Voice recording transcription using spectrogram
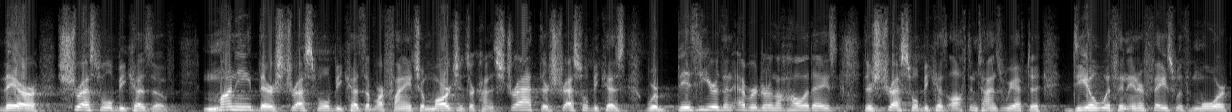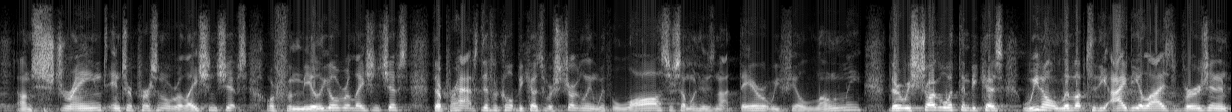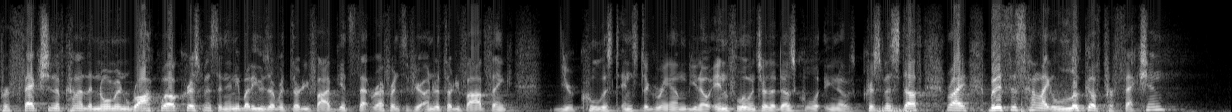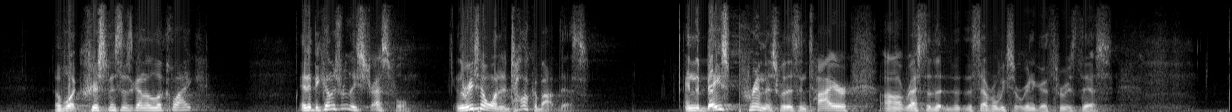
They are stressful because of money. They're stressful because of our financial margins are kind of strapped. They're stressful because we're busier than ever during the holidays. They're stressful because oftentimes we have to deal with and interface with more um, strained interpersonal relationships or familial relationships. They're perhaps difficult because we're struggling with loss or someone who's not there or we feel lonely. They're, we struggle with them because we don't live up to the idealized version and perfection of kind of the Norman Rockwell Christmas. And anybody who's over 35 gets that reference. If you're under 35, think your coolest Instagram, you know, influencer that does cool, you know, Christmas stuff, right? But it's this kind of like look of perfection of what Christmas is going to look like. And it becomes really stressful. And the reason I wanted to talk about this, and the base premise for this entire uh, rest of the, the, the several weeks that we're going to go through is this,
